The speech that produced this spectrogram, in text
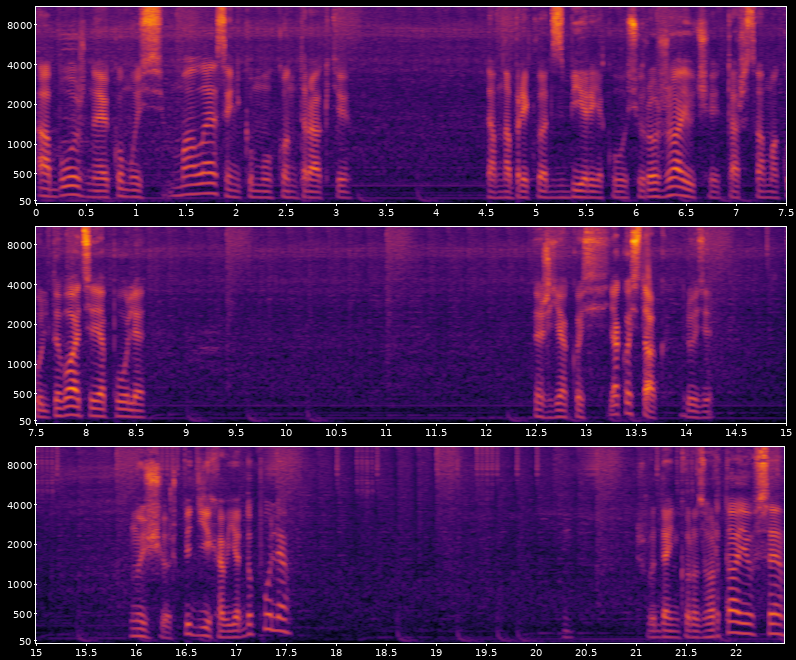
або ж на якомусь малесенькому контракті. Там, наприклад, збір якогось урожаю, чи та ж сама культивація поля. Теж якось, якось так, друзі. Ну що ж, під'їхав я до поля. Швиденько розгортаю все.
